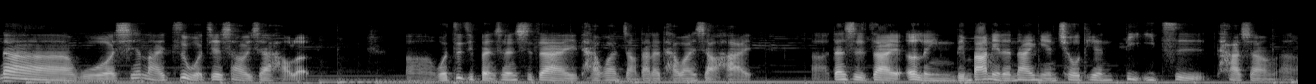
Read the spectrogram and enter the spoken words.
那我先来自我介绍一下好了。呃，我自己本身是在台湾长大的台湾小孩，啊、呃，但是在二零零八年的那一年秋天，第一次踏上呃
